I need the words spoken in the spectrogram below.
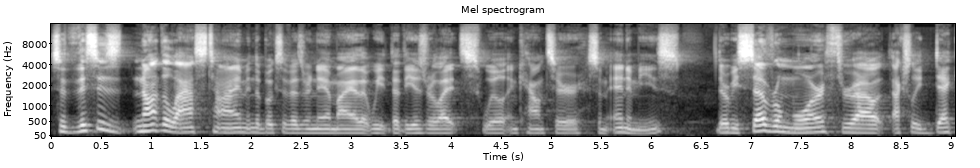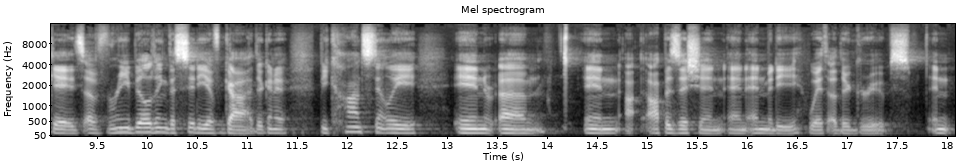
So this is not the last time in the books of Ezra and Nehemiah that we that the Israelites will encounter some enemies. There will be several more throughout actually decades of rebuilding the city of God. They're going to be constantly in um, in opposition and enmity with other groups. And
